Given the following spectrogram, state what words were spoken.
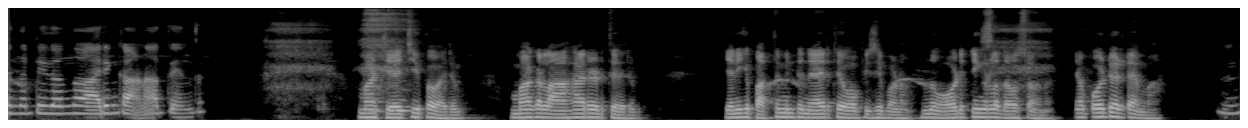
എന്നിട്ട് ഇതൊന്നും ആരും കാണാത്ത എന്ത്? ഉമ്മ ചേച്ചി ഇപ്പോൾ വരും. ഉമ്മാക്കുള്ള ആഹാരം എടുത്ത് തരും. എനിക്ക് പത്ത് മിനിറ്റ് നേരത്തെ ഓഫീസിൽ പോകണം ഇന്ന് ഓഡിറ്റിംഗ് ഉള്ള ദിവസമാണ്. ഞാൻ പോയിട്ട് വരട്ടെ അമ്മ ഞാൻ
